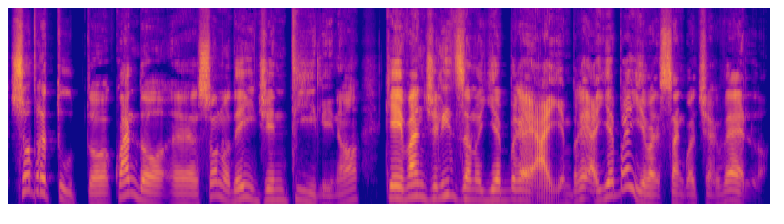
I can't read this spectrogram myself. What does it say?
soprattutto quando eh, sono dei gentili no? che evangelizzano gli ebrei, agli ebrei, gli va il sangue al cervello.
